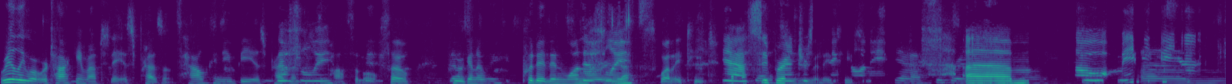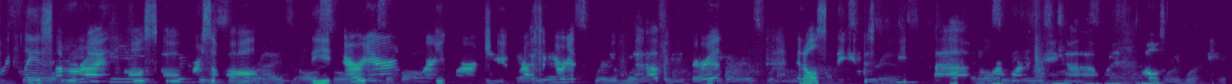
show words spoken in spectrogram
Really, what we're talking about today is presence. How can you be as present Definitely. as possible? So, if we are going to put it in one Definitely. word, that's what I teach. Yeah, super interesting. Yeah, super interesting. Um, so maybe um, quickly so summarize also, first of all, the area where you are, geographic areas where you have experience, and also the industry uh, and also we're working uh, with mostly. Working,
